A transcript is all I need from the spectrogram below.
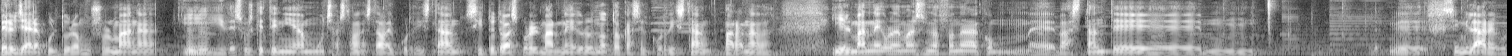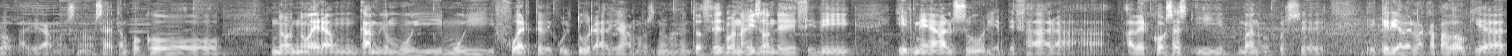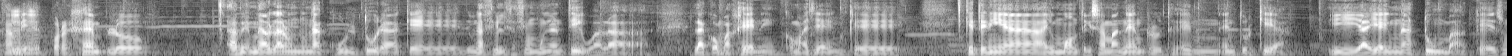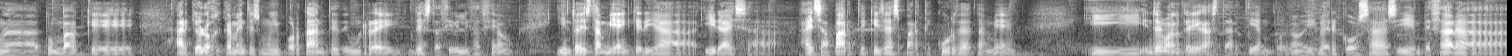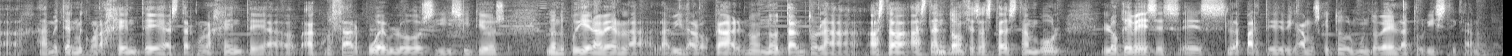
pero ya era cultura musulmana y después que tenía muchas zonas. Estaba el Kurdistán. Si tú te vas por el Mar Negro, no tocas el Kurdistán para nada. Y el Mar Negro además es una zona con, eh, bastante. mm, eh, similar a Europa, digamos, ¿no? O sea, tampoco no, no era un cambio muy, muy fuerte de cultura, digamos, ¿no? Entonces, bueno, ahí es donde decidí irme al sur y empezar a, a ver cosas y, bueno, pues eh, eh, quería ver la Capadocia también, por ejemplo, a mí me hablaron de una cultura, que, de una civilización muy antigua, la, la Comagene, Comagen, que, que tenía, hay un monte que se llama Nemrut en, en Turquía, y ahí hay una tumba, que es una tumba que arqueológicamente es muy importante, de un rey de esta civilización, y entonces también quería ir a esa, a esa parte, que ya es parte kurda también, y entonces, bueno, quería gastar tiempo, ¿no? Y ver cosas y empezar a, a meterme con la gente, a estar con la gente, a, a cruzar pueblos y sitios donde pudiera ver la, la vida local, ¿no? No tanto la... Hasta, hasta entonces, hasta Estambul, lo que ves es, es la parte, digamos, que todo el mundo ve, la turística, ¿no?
